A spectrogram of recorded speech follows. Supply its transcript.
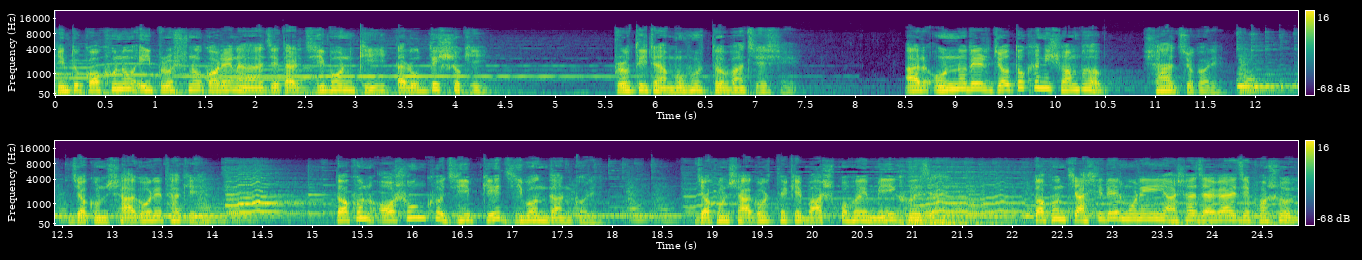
কিন্তু কখনো এই প্রশ্ন করে না যে তার জীবন কি, তার উদ্দেশ্য কি? প্রতিটা মুহূর্ত বাঁচে সে। আর অন্যদের যতখানি সম্ভব সাহায্য করে। যখন সাগরে থাকে, তখন অসংখ্য জীবকে জীবন দান করে। যখন সাগর থেকে বাষ্প হয়ে মেঘ হয়ে যায়, তখন চাষিদের মনে এই আশা জাগায় যে ফসল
